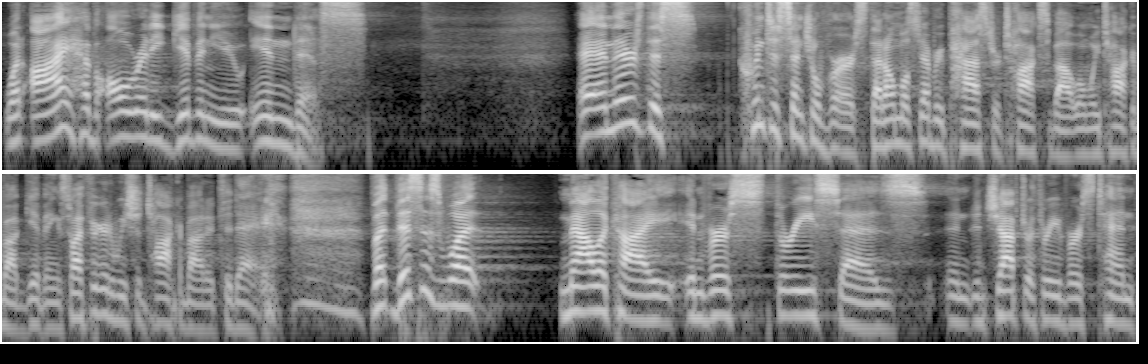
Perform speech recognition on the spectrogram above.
what I have already given you in this. And there's this quintessential verse that almost every pastor talks about when we talk about giving. So I figured we should talk about it today. But this is what Malachi in verse 3 says, in, chapter 3, verse 10.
